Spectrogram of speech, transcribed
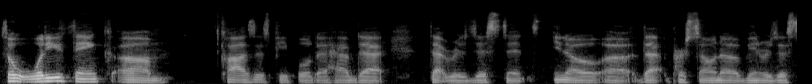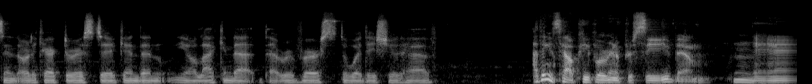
So, what do you think um, causes people to have that that resistance? You know, uh, that persona of being resistant or the characteristic, and then you know lacking that that reverse the way they should have. I think it's how people are going to perceive them, hmm. and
